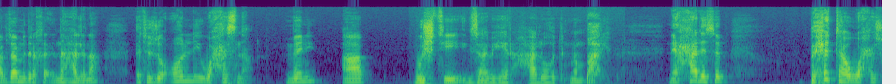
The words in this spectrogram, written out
ኣብዛ ምድሪ ከ- እናሃለና እቲ the only ዋሕስና መን እዩ ኣብ ውሽጢ እግዚኣብሄር ሃለዎት ምንባር እዩ ናይ ሓደ ሰብ ብሕታዊ ዋሕሱ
